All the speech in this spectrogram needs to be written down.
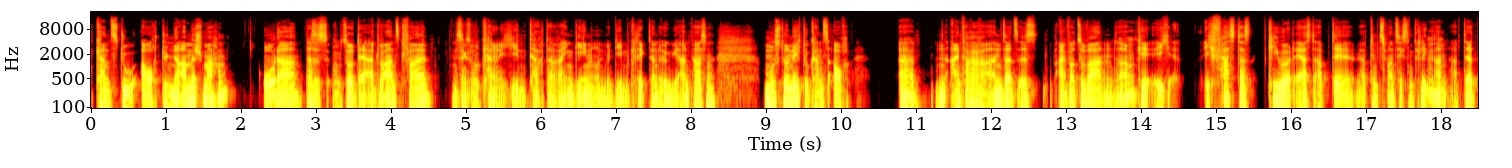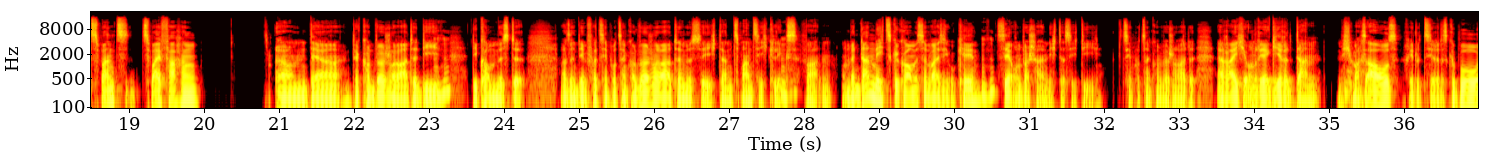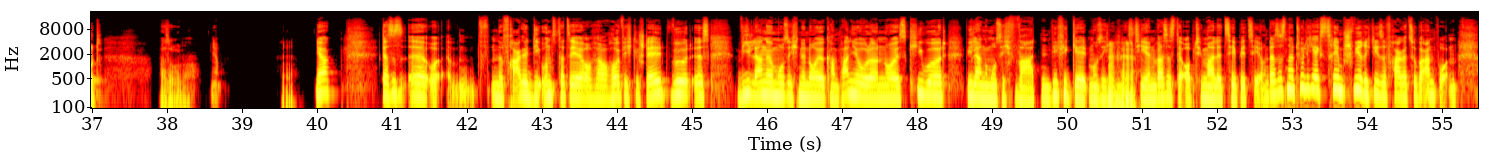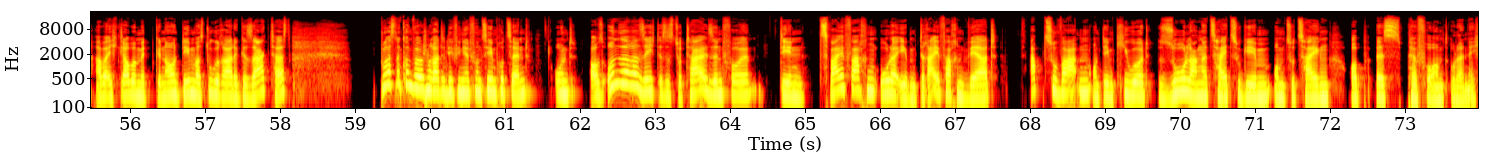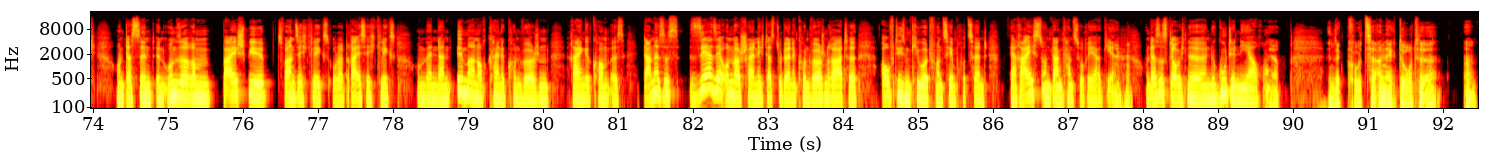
kannst du auch dynamisch machen. Oder, das ist so der Advanced-Fall, jetzt denkst du, kann ja nicht jeden Tag da reingehen und mit jedem Klick dann irgendwie anpassen. Musst du nicht, du kannst auch, äh, ein einfacherer Ansatz ist, einfach zu warten. Sagen, mhm. okay, ich, ich fasse das Keyword erst ab, der, ab dem 20. Klick mhm. an, ab der 20, zweifachen ähm, der, der Conversion-Rate, die, mhm. die kommen müsste. Also in dem Fall 10% Conversion-Rate, müsste ich dann 20 Klicks mhm. warten. Und wenn dann nichts gekommen ist, dann weiß ich, okay, mhm. sehr unwahrscheinlich, dass ich die 10% Conversion-Rate erreiche und reagiere dann. Ich ja. mache es aus, reduziere das Gebot, was auch immer. Ja. Ja, ja das ist äh, eine Frage, die uns tatsächlich auch ja häufig gestellt wird, ist, wie lange muss ich eine neue Kampagne oder ein neues Keyword, wie lange muss ich warten, wie viel Geld muss ich mhm. investieren, was ist der optimale CPC? Und das ist natürlich extrem schwierig, diese Frage zu beantworten. Aber ich glaube, mit genau dem, was du gerade gesagt hast, du hast eine Conversion-Rate definiert von 10%. Und aus unserer Sicht ist es total sinnvoll, den zweifachen oder eben dreifachen Wert abzuwarten und dem Keyword so lange Zeit zu geben, um zu zeigen, ob es performt oder nicht. Und das sind in unserem Beispiel 20 Klicks oder 30 Klicks. Und wenn dann immer noch keine Conversion reingekommen ist, dann ist es sehr, sehr unwahrscheinlich, dass du deine Conversion-Rate auf diesem Keyword von 10% erreichst und dann kannst du reagieren. Mhm. Und das ist, glaube ich, eine, eine gute Näherung. Ja. Eine kurze Anekdote.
